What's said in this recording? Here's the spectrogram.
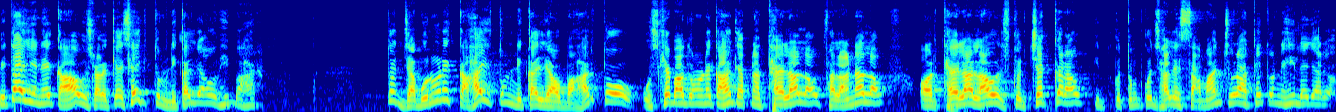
पिताजी ने कहा, उस लड़के से कि तुम निकल जाओ अभी बाहर। तो जब उन्होंने कहा तुम निकल जाओ बाहर तो उसके बाद उन्होंने कहा कि अपना थैला लाओ, फलाना लाओ और थैला लाओ इसको चेक कराओ कि तुम कुछ हाले सामान चुरा के तो नहीं ले जा रहे हो।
